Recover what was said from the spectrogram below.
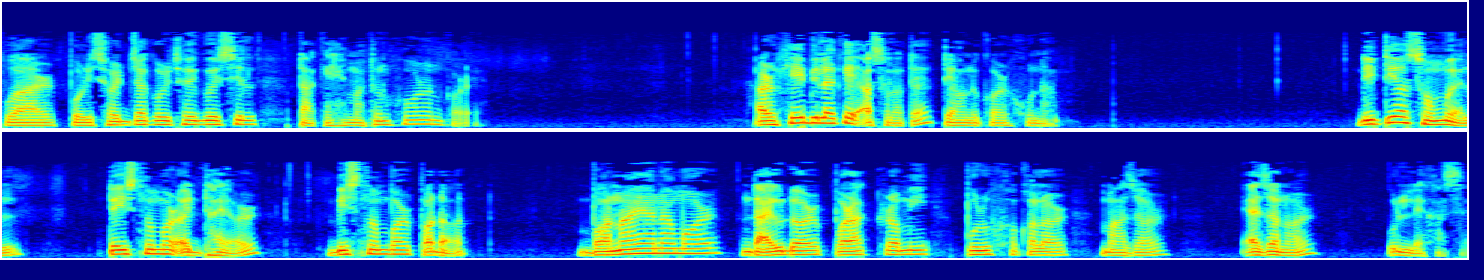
পোৱাৰ পৰিচৰ্যা কৰি থৈ গৈছিল তাকেহে মাথোন সোঁৱৰণ কৰে। আৰু সেইবিলাকেই আচলতে তেওঁলোকৰ সুনাম। দ্বিতীয় চমুৱেল তেইছ নম্বৰ অধ্যায়ৰ বিশ নম্বৰ পদত বনায়া নামৰ ডায়ুদৰ পৰাক্ৰমী পুৰুষসকলৰ মাজৰ এজনৰ উল্লেখ আছে।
